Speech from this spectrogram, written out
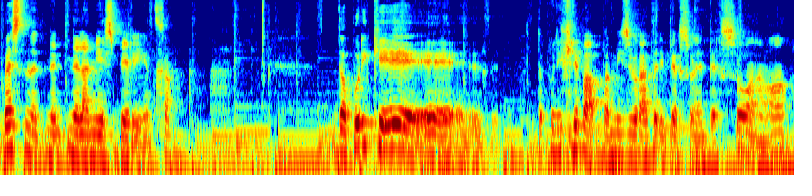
Questa è ne, nella mia esperienza. Dopodiché, eh, dopodiché va, va, misurata di persona in persona, no?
